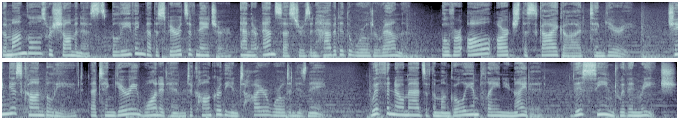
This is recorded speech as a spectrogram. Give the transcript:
The Mongols were shamanists, believing that the spirits of nature and their ancestors inhabited the world around them. Over all arched the sky god Tengiri, Chinggis Khan believed that Tengiri wanted him to conquer the entire world in his name. With the nomads of the Mongolian plain united, this seemed within reach.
